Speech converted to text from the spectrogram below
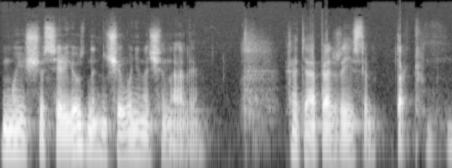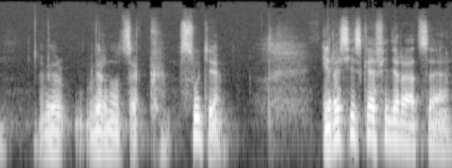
мы еще серьезно ничего не начинали. Хотя, опять же, если так вернуться к сути, и Российская Федерация,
